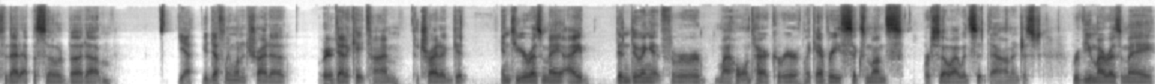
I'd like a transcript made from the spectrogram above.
to that episode. But um, yeah, you definitely want to try to oh, yeah. dedicate time to try to get into your resume. I've been doing it for my whole entire career. Like every six months or so, I would sit down and just review my resume,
